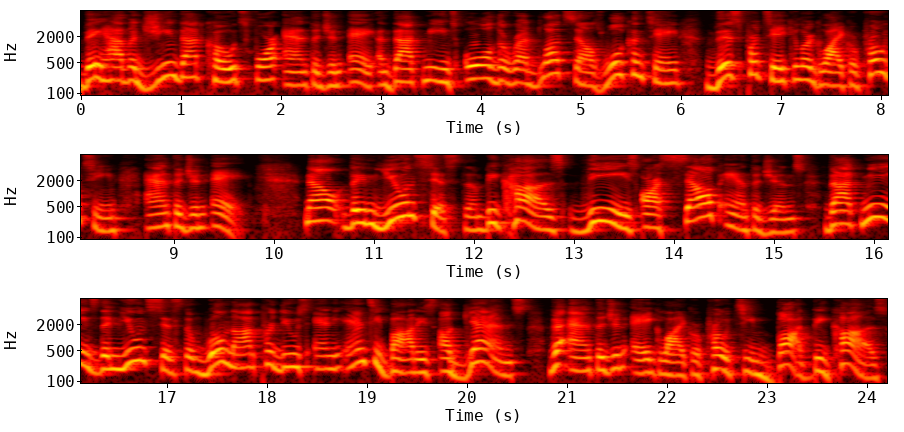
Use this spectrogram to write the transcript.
they have a gene that codes for antigen A. And that means all the red blood cells will contain this particular glycoprotein, antigen A. Now, the immune system, because these are self-antigens, that means the immune system will not produce any antibodies against the antigen A glycoprotein. But because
